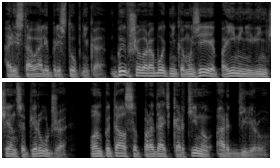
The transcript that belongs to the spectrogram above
арестовали преступника, бывшего работника музея по имени Винченцо Перуджа. Он пытался продать картину арт-дилеру.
